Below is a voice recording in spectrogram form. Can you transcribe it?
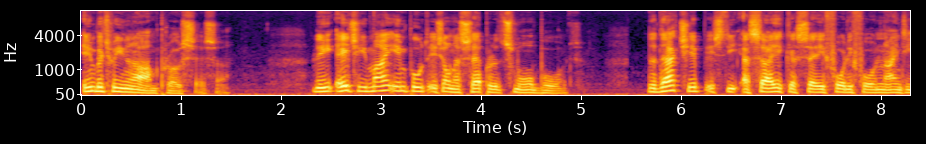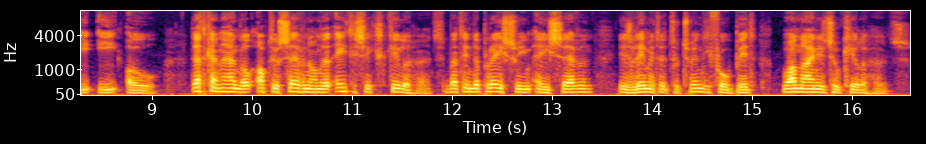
In between an ARM processor. The HDMI input is on a separate small board. The DAC chip is the Asahi Kasei 4490EQ that can handle up to 786 kHz but in the PlayStream A7 is limited to 24-bit 192 kHz.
